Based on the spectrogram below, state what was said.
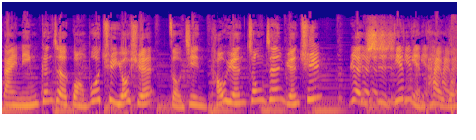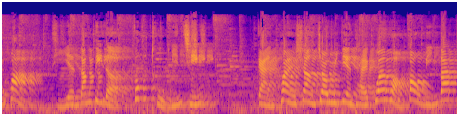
带您跟着广播去游学，走进桃园忠贞园区，认识滇缅泰文化，体验当地的风土民情。赶快上教育电台官网报名吧！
